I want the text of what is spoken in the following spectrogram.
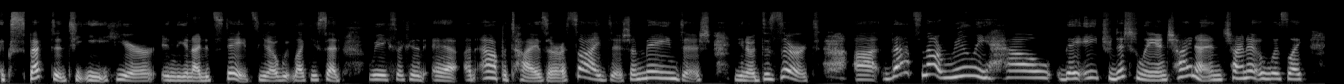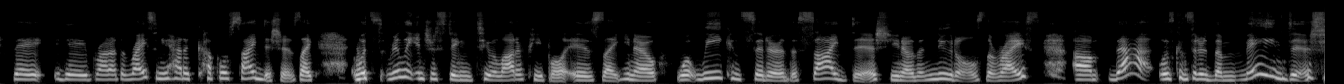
expected to eat here in the United States. You know, like you said, we expected a, an appetizer, a side dish, a main dish, you know, dessert. Uh, that's not really how they ate traditionally in China. In China, it was like they they brought out the rice and you had a couple of side dishes. Like what's really interesting to a lot of people is like you know what we consider the side dish, you know, the noodles, the rice. Um, that was considered the main dish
